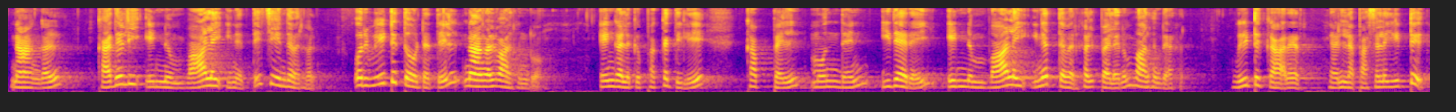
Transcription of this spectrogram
நாங்கள் கதளி என்னும் வாழை இனத்தைச் சேர்ந்தவர்கள். ஒரு வீட்டுத் தோட்டத்தில் நாங்கள் வாழ்கின்றோம். எங்களுக்கு பக்கத்திலே கப்பல் மொந்தன் இதரை என்னும் வாழை இனத்தவர்கள் பலரும் வாழ்கின்றார்கள். வீட்டுக்காரர் நல்ல பசலையிட்டு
